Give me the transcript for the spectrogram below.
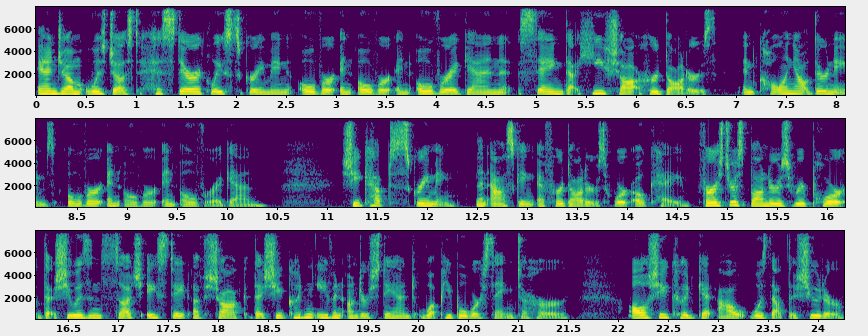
Anjum was just hysterically screaming over and over and over again, saying that he shot her daughters and calling out their names over and over and over again. She kept screaming and asking if her daughters were okay. First responders report that she was in such a state of shock that she couldn't even understand what people were saying to her. All she could get out was that the shooter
